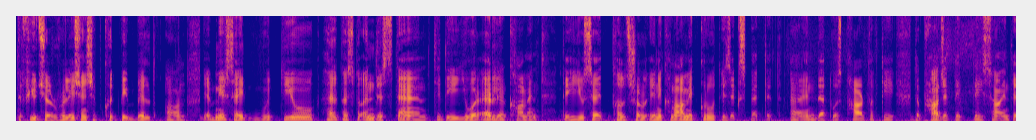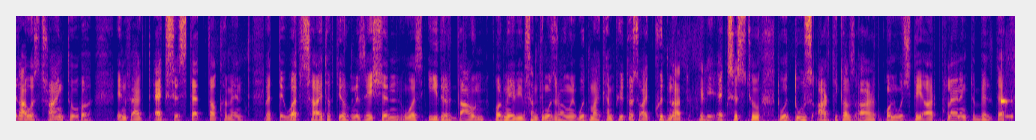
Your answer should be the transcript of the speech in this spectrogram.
the future relationship could be built on, Mirsaid, would you help us to understand the your earlier comment the, you said cultural and economic growth is expected, uh, and that was part of the, the project that they signed. And I was trying to, uh, in fact, access that document, but the website of the organization was either down or maybe something was wrong with my computer, so I could not really access to what those articles are on which they are planning to build the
